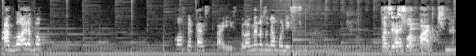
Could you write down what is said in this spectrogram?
agora eu vou consertar esse país, pelo menos o meu município. Fazer a sua parte, né?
